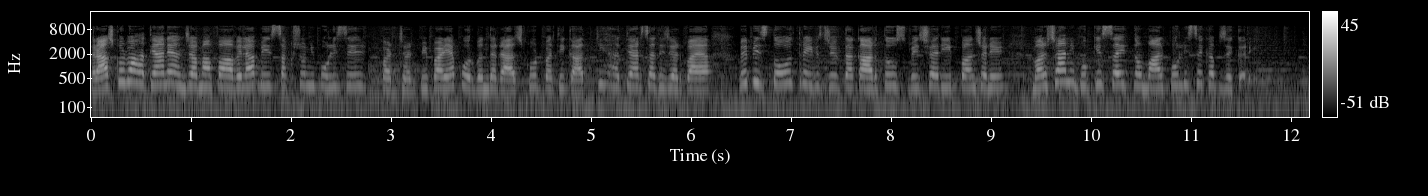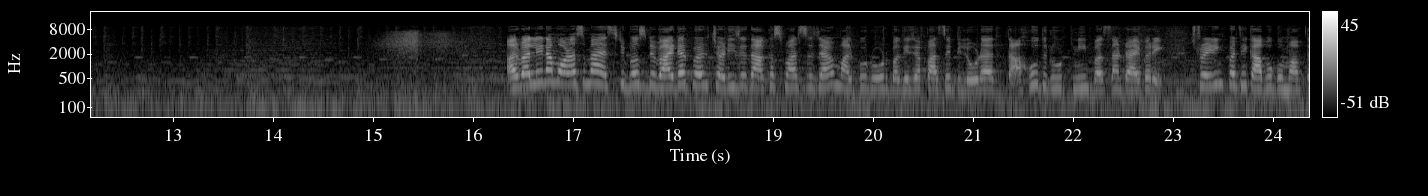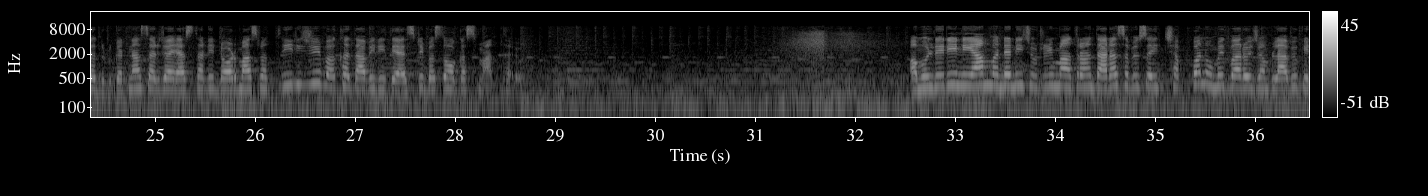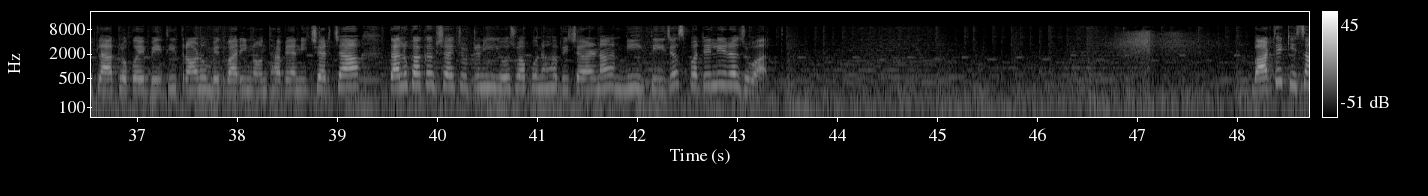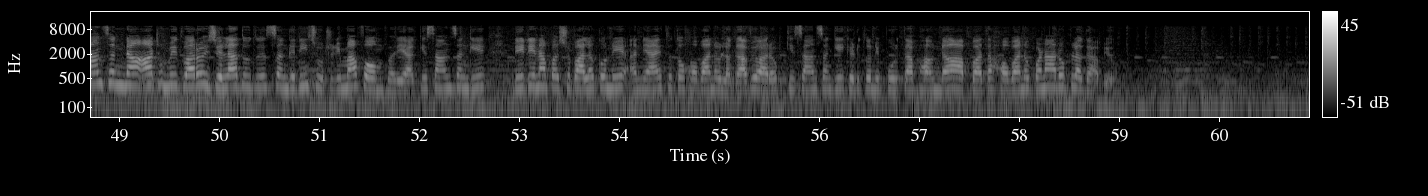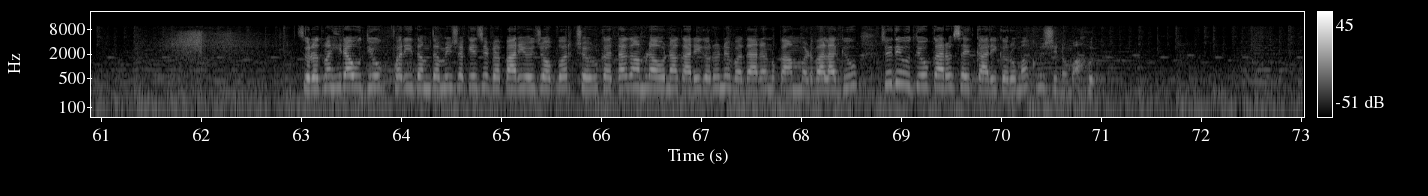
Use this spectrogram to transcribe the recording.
રાજકોટમાં હત્યાને અંજામ આપવા આવેલા બે શખ્સોની પોલીસે ઝડપી પાડ્યા. પોરબંદર રાજકોટ પરથી ઘાતકી હથિયાર સાથે ઝડપાયા. બે પિસ્તોલ, ત્રેવીસ જીવતા કારતૂસ બે છરી પંચ અને મરચાની ભૂકી સહિતનો માલ પોલીસે કબજે કર્યો. અરવલ્લીના મોડાસામાં એસટી બસ ડિવાઈડર પર ચડી જતા અકસ્માત સર્જાયો. માલપુર રોડ બગેજા પાસે બિલોડા દાહોદ રૂટની બસના ડ્રાઈવરે સ્ટ્રેરિંગ પરથી કાબુ ગુમાવતા દુર્ઘટના સર્જાઈ. આ સ્થળે દોઢ માસમાં ત્રીજી વખત આવી રીતે એસટી બસનો અકસ્માત થયો. અમૂલ ડેરી નિયામ મંડળની ચૂંટણીમાં ત્રણ ધારાસભ્યો સહિત છપ્પન ઉમેદવારોએ ઝંપલાવ્યું કેટલાક લોકોએ બેથી ત્રણ ઉમેદવારી નોંધાવ્યાની ચર્ચા. તાલુકા કક્ષાએ ચૂંટણી યોજવા પુનઃ વિચારણાની તેજસ પટેલની રજૂઆત. ભારતીય કિસાન સંઘના આઠ ઉમેદવારોએ જિલ્લા દૂધ સંઘની ચૂંટણીમાં ફોર્મ ભર્યા. કિસાન સંઘે ડેરીના પશુપાલકોને અન્યાય થતો હોવાનો લગાવ્યો આરોપ. કિસાન સંઘે ખેડૂતોને પૂરતા ભાવ ન અપાતા હોવાનો પણ આરોપ લગાવ્યો. સુરતમાં હીરા ઉદ્યોગ ફરી ધમધમી શકે છે. વેપારીઓએ જોબ વર્ક શરૂ કરતા ગામડાઓના કારીગરોને વધારાનું કામ મળવા લાગ્યું, જેથી ઉદ્યોગકારો સહિત કારીગરોમાં ખુશીનો માહોલ.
